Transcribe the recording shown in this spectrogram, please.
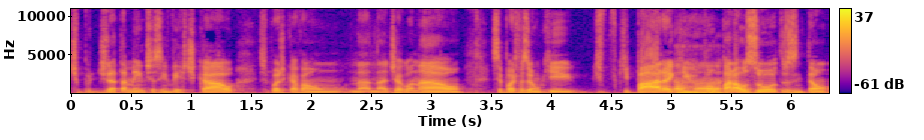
tipo, diretamente assim, vertical, você pode cavar um na, na diagonal, você pode fazer um que, que para, que Aham. vão parar os outros. Então,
